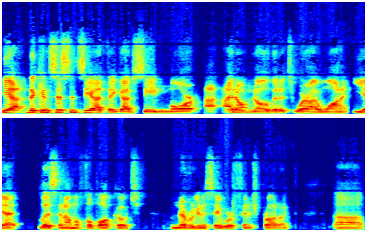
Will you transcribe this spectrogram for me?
Yeah, the consistency I think I've seen more. I, I don't know that it's where I want it yet listen, I'm a football coach. I'm never going to say we're a finished product, uh,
